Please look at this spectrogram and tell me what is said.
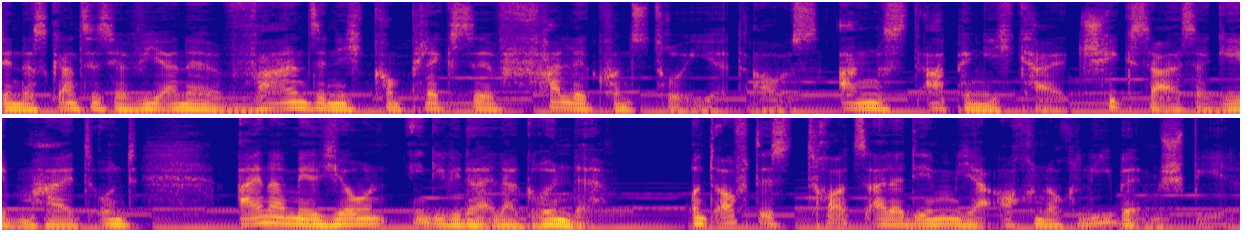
Denn das Ganze ist ja wie eine wahnsinnig komplexe Falle konstruiert aus Angst, Abhängigkeit, Schicksalsergebenheit und einer Million individueller Gründe. Und oft ist trotz alledem ja auch noch Liebe im Spiel.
